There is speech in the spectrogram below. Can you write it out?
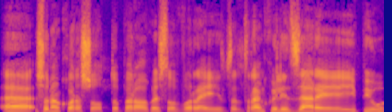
eh, sono ancora sotto, però questo vorrei tranquillizzare i più,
